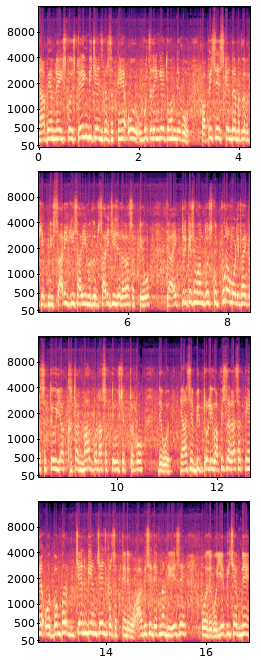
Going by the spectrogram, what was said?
यहाँ पे हमने इसको स्टेयरिंग भी चेंज कर सकते हैं और ऊपर चलेंगे तो हम देखो, वापिस से इसके अंदर मतलब कि अपनी सारी की सारी मतलब सारी चीज़ें लगा सकते हो। या एक तरीके से मान तो इसको पूरा मॉडिफाई कर सकते हो या खतरनाक बना सकते हो इस ट्रैक्टर को। देखो, यहाँ से बिग ट्रोली वापस लगा सकते हैं और बम्पर चेन भी हम चेंज कर सकते हैं। देखो, आगे से देखना धीरे से। और देखो, ये पीछे अपने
